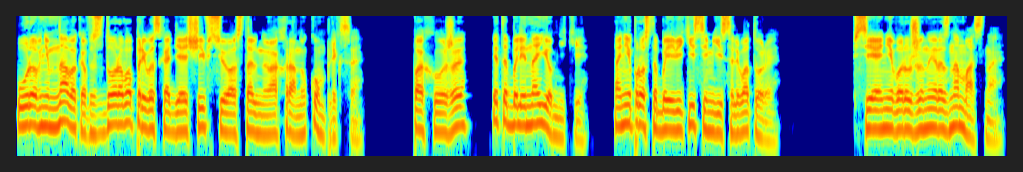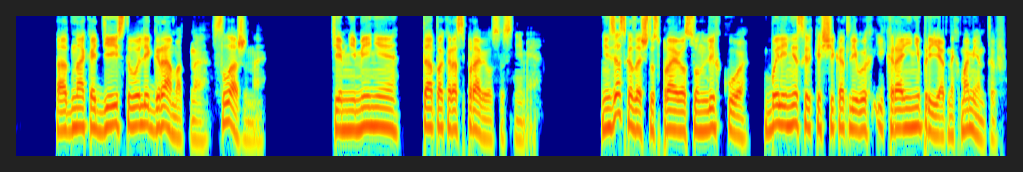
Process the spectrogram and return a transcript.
уровнем навыков здорово превосходящий всю остальную охрану комплекса. Похоже, это были наемники, а не просто боевики семьи Сальваторы. Все они вооружены разномастно, однако действовали грамотно, слаженно. Тем не менее, Тапок расправился с ними. Нельзя сказать, что справился он легко, были несколько щекотливых и крайне неприятных моментов.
